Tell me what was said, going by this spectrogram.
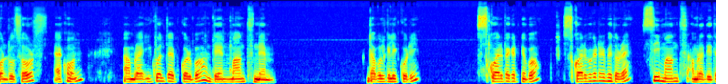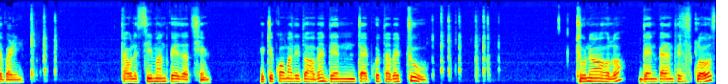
control source এখন আমরা ইকুয়াল টাইপ করব then month name double click করি। স্কোয়ার প্যাকেট নেব। স্কোয়ার প্যাকেটের ভিতরে সি মান্থ আমরা দিতে পারি। তাহলে সি মান্থ পেয়ে যাচ্ছি। একটু কমা দিতে হবে দেন টাইপ করতে হবে ট্রু ট্রু নেওয়া হলো দেন প্যারান্থিসিস ক্লোজ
